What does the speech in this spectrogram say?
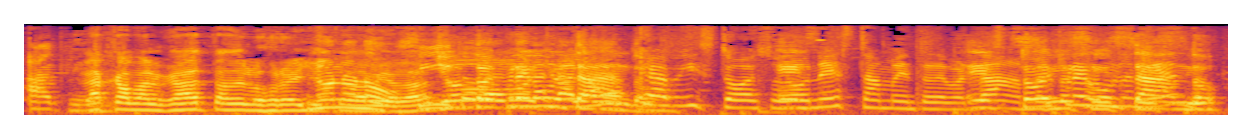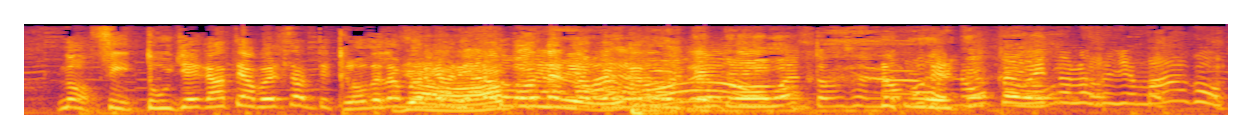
¿A qué? La cabalgata de los reyes. No, no, no. la Yo estoy preguntando. Nunca he visto eso, Es- honestamente, de verdad. Estoy preguntando. No, si tú llegaste a ver Santa Claus de la Margarita, ¿dónde No, entonces no, porque nunca he visto a los Reyes Magos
